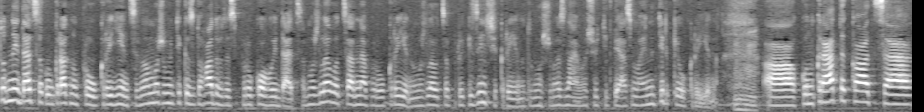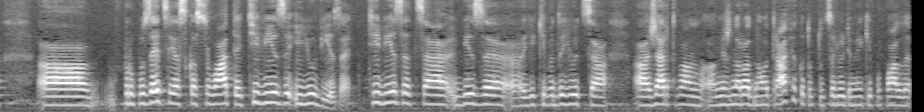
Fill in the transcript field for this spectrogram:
Тут не йдеться конкретно про українців. Ми можемо тільки здогадуватись про кого йдеться. Можливо, це не про Україну, можливо, це про якісь інші країни, тому що ми знаємо, що TPS має не тільки Україна. А, конкретика це. Пропозиція скасувати ті візи і ю-візи. Ті візи це візи, е, які видаються е, жертвам е, міжнародного трафіку, тобто це людям, які попали,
